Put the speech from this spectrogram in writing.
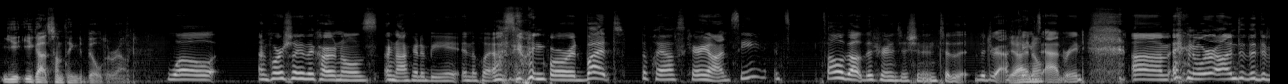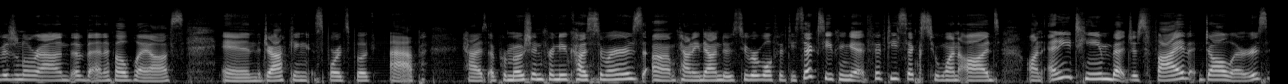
you, you got something to build around. Well, unfortunately, the Cardinals are not going to be in the playoffs going forward, but the playoffs carry on. See, it's it's all about the transition into the, the draft Yeah, I games know. ad read. Um, and we're on to the divisional round of the NFL playoffs, and the DraftKings Sportsbook app has a promotion for new customers. Um, counting down to Super Bowl 56, you can get 56 to 1 odds on any team. Bet just $5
